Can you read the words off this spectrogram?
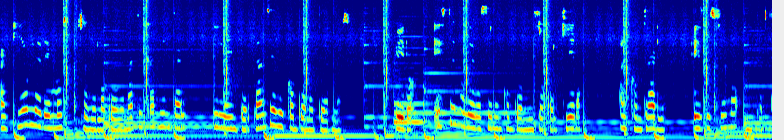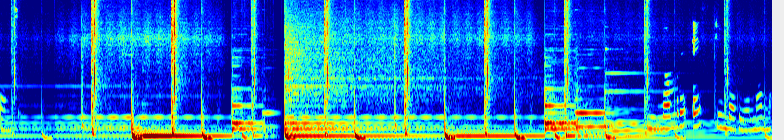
Aquí hablaremos sobre la problemática ambiental y la importancia de comprometernos. Pero este no debe ser un compromiso cualquiera, al contrario, es de suma importancia. Mi nombre es Kimberly Olana.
